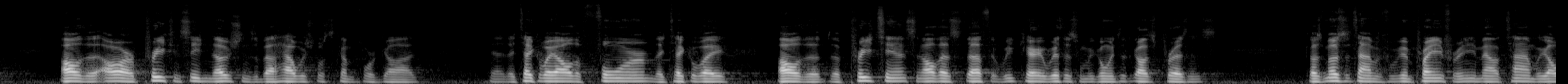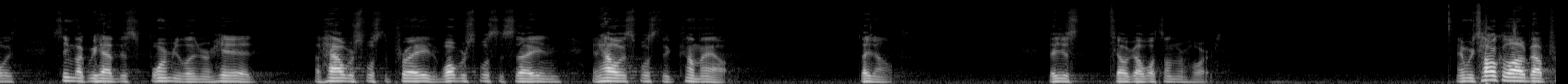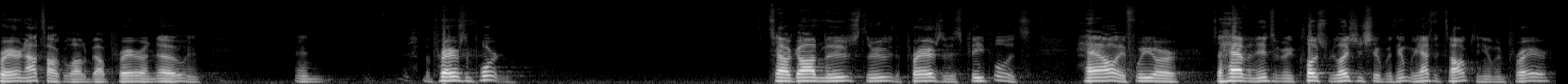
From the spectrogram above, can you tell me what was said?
all the our preconceived notions about how we're supposed to come before God. Yeah, they take away all the form. They take away all the, the pretense and all that stuff that we carry with us when we go into God's presence. Because most of the time, if we've been praying for any amount of time, we always seem like we have this formula in our head of how we're supposed to pray, what we're supposed to say, and, and how it's supposed to come out. They don't. They just tell God what's on their heart. And we talk a lot about prayer, and I talk a lot about prayer, I know, and, and but prayer is important. It's how God moves through the prayers of his people. It's how, if we are to have an intimate, close relationship with Him, we have to talk to Him in prayer.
